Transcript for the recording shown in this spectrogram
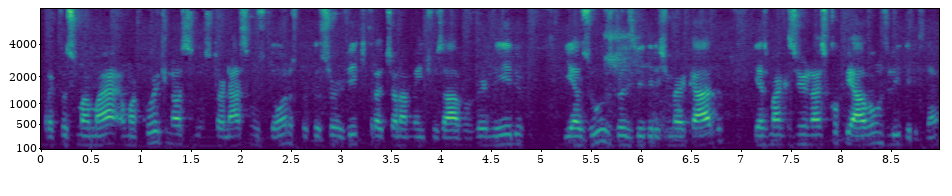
para que fosse uma, uma cor que nós nos tornássemos donos, porque o sorvete tradicionalmente usava vermelho e azul, os dois líderes de mercado, e as marcas regionais copiavam os líderes, né?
